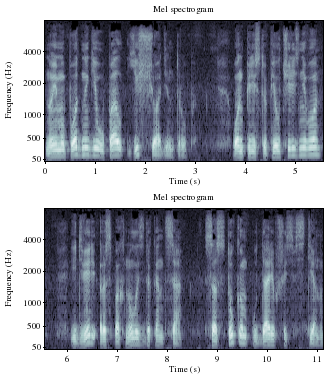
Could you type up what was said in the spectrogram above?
но ему под ноги упал еще один труп. Он переступил через него, и дверь распахнулась до конца, со стуком ударившись в стену.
